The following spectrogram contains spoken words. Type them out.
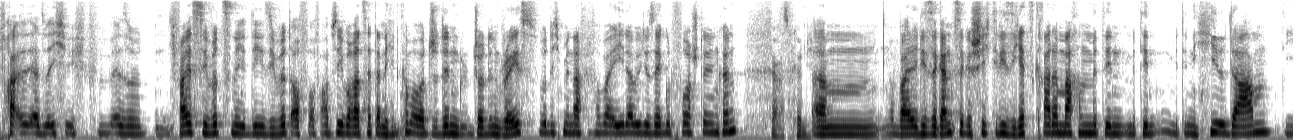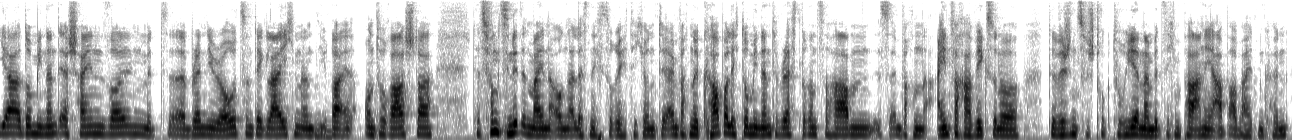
Also ich, ich, also ich weiß, sie, wird's nicht, die, sie wird auf, auf absehbarer Zeit da nicht hinkommen, aber Jordan, Jordan Grace würde ich mir nach wie vor bei AEW sehr gut vorstellen können. Ja, das könnte ich. Ähm, weil diese ganze Geschichte, die sie jetzt gerade machen mit den, mit den, mit den Heel-Damen, die ja dominant erscheinen sollen, mit äh, Brandy Rhodes und dergleichen und mhm. ihrer Entourage da, das funktioniert in meinen Augen alles nicht so richtig. Und einfach eine körperlich dominante Wrestlerin zu haben, ist einfach ein einfacher Weg, so eine Division zu strukturieren, damit sich ein paar näher abarbeiten können.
